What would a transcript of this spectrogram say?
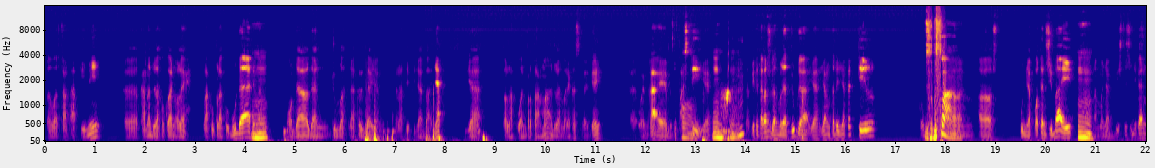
bahwa startup ini eh, karena dilakukan oleh pelaku-pelaku muda dengan Mhm. modal dan jumlah tenaga kerja yang relatif tidak banyak ya lakuan pertama adalah mereka sebagai eh, UMKM itu pasti ya Mhm. Mhm. tapi kita kan sudah melihat juga ya yang tadinya kecil Bisa besar. eh, punya potensi baik Mhm. namanya bisnis ini kan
